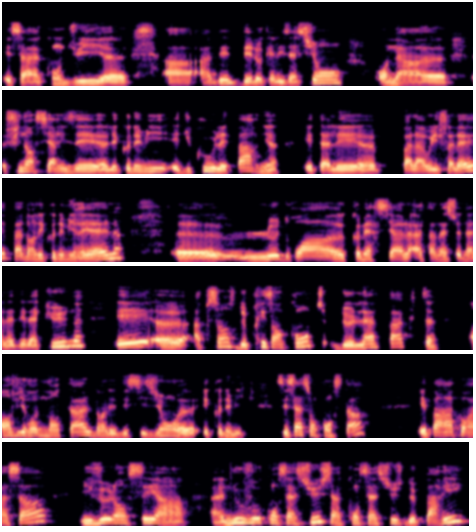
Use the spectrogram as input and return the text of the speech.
et ça a conduit euh, à, des délocalisations. On a financiarisé l'économie et du coup l'épargne est allée pas là où il fallait, pas dans l'économie réelle. le droit commercial international a des lacunes et absence de prise en compte de l'impact environnemental dans les décisions économiques. C'est ça son constat. Et par rapport à ça, il veut lancer un, nouveau consensus, un consensus de Paris.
